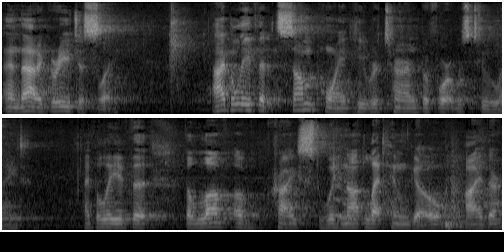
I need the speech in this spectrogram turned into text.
and that egregiously, I believe that at some point he returned before it was too late. I believe that the love of Christ would not let him go either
